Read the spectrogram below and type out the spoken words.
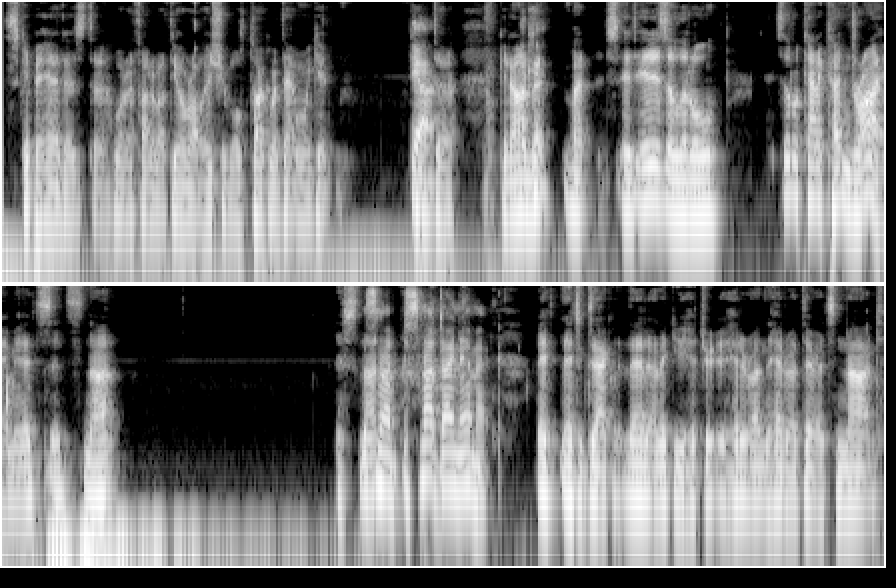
skip ahead as to what I thought about the overall issue. We'll talk about that when we get, Yeah. get, uh, get on. Okay. But, but it's, it, it is a little, it's a little kind of cut and dry. I mean, it's, it's not. It's not. It's not. It's not dynamic. It, that's exactly that. I think you hit your, hit it right in the head right there. It's not,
